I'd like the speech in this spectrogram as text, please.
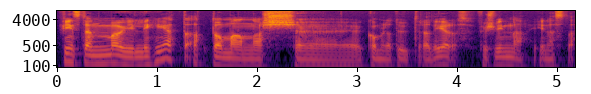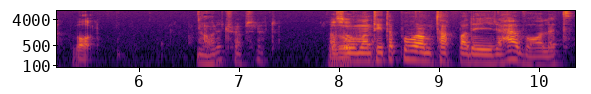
Finns det en möjlighet att de annars eh, kommer att utraderas, försvinna i nästa val? Ja, det tror jag absolut. Alltså om man tittar på vad de tappade i det här valet.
